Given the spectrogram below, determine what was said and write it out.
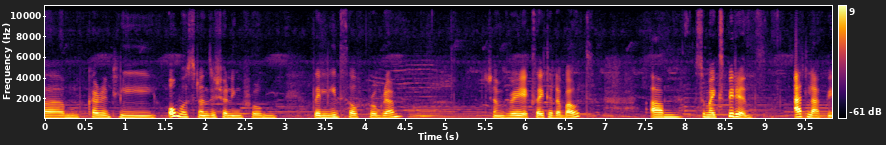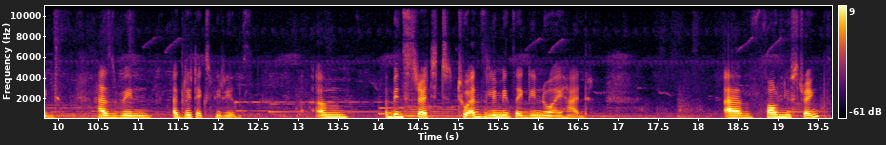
I'm currently almost transitioning from the Lead Self program, which I'm very excited about. Um, so my experience at Lapid has been a great experience. Um, I've been stretched towards limits I didn't know I had. I've found new strength,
